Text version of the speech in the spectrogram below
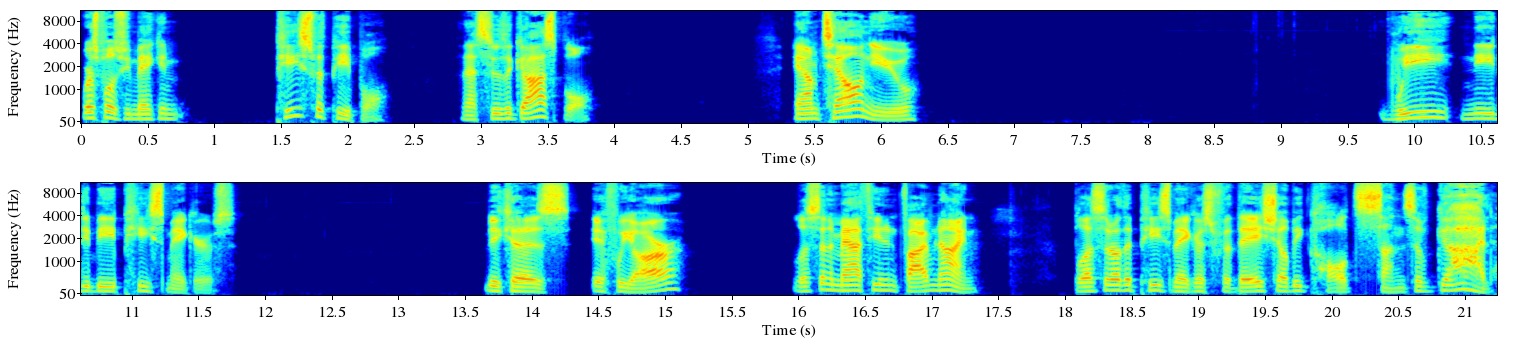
We're supposed to be making peace with people, and that's through the gospel. And I'm telling you, we need to be peacemakers. Because if we are, listen to Matthew 5 9. Blessed are the peacemakers, for they shall be called sons of God.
